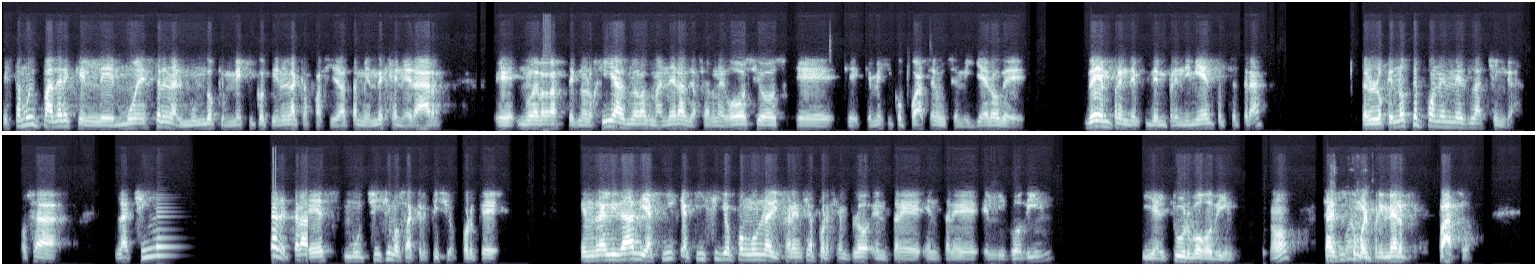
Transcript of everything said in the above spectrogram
está muy padre que le muestren al mundo que México tiene la capacidad también de generar eh, nuevas tecnologías, nuevas maneras de hacer negocios, que, México pueda ser un semillero de, de, emprendimiento, etcétera. Pero lo que no te ponen es la chinga. O sea, la chinga detrás es muchísimo sacrificio, porque en realidad, y aquí, aquí sí yo pongo una diferencia, por ejemplo, entre, entre el Godín y el Turbo Godín, ¿no? O sea, eso es como el primer paso.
